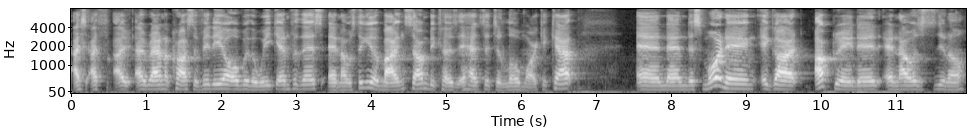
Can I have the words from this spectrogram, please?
I, I, I ran across a video over the weekend for this, and I was thinking of buying some because it had such a low market cap and then this morning it got upgraded and i was you know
